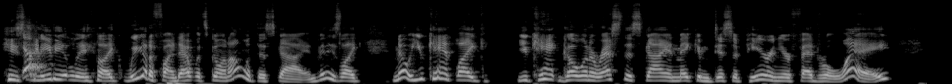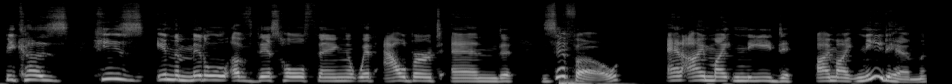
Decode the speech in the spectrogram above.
He's Yeah. immediately like, we gotta find out what's going on with this guy. And Vinny's like, no, you can't like, you can't go and arrest this guy and make him disappear in your federal way because he's in the middle of this whole thing with Albert and Ziffo, and I might need I might need him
